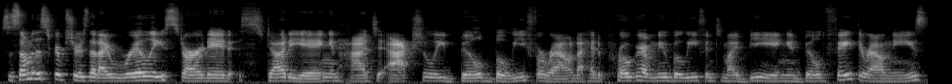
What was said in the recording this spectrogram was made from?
So, some of the scriptures that I really started studying and had to actually build belief around, I had to program new belief into my being and build faith around these.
